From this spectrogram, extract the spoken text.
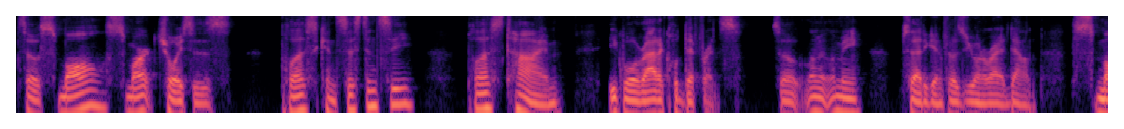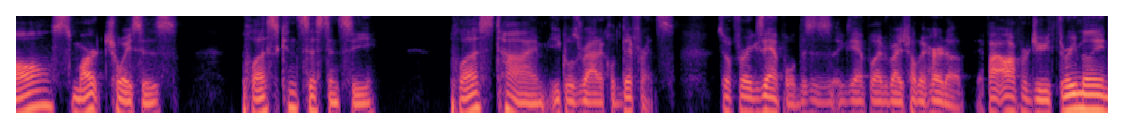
So small, smart choices plus consistency plus time equal radical difference. So let me let me say that again for those of you who want to write it down. Small, smart choices plus consistency plus time equals radical difference. So for example, this is an example everybody's probably heard of. If I offered you $3 million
